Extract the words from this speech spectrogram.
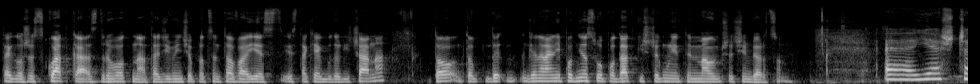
tego, że składka zdrowotna, ta 9% jest, jest tak jakby doliczana, to, to generalnie podniosło podatki, szczególnie tym małym przedsiębiorcom. E, jeszcze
